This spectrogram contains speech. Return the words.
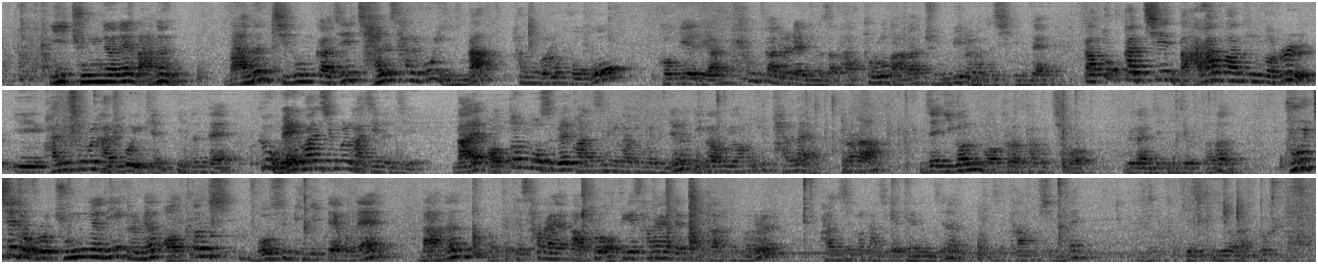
이 중년의 나는 나는 지금까지 잘 살고 있나 하는 거를 보고 거기에 대한 평가를 내리면서 앞으로 나갈 준비를 하는 시기인데 그러니까 똑같이 나라고 하는 거를 이 관심을 가지고 있긴 있는데 그 왜 관심을 가지는지 나의 어떤 모습에 관심을 가지고 있는지는 이거하고 이거는 좀 달라요. 그러나 이제 이건 뭐 그렇다고 치고 우리가 이제 이제부터는 구체적으로 중년이 그러면 어떤 시- 모습이기 때문에 나는 어떻게 살아야 앞으로 어떻게 살아야 될 건가 같은 거를 관심을 가지게 되는지는 다음 시간에 계속 이어가도록 하겠습니다.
